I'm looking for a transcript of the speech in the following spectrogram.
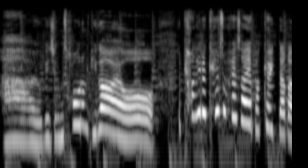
아, 여기 지금 서울은 비가 와요. 평일에 계속 회사에 박혀 있다가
